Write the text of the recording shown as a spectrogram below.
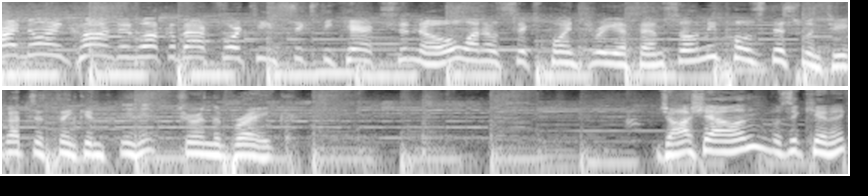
All right, Miller and Condon, welcome back. 1460 KXNO, 106.3 FM. So let me pose this one to you. Got to thinking mm-hmm. during the break. Josh Allen was at Kinnick.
